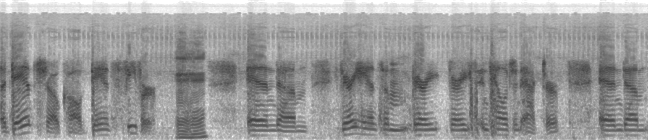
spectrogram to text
a dance show called Dance Fever Mm-hmm. and um, very handsome, very very intelligent actor. And um,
